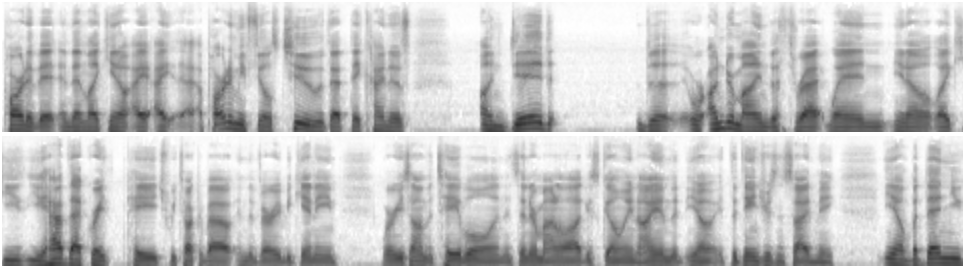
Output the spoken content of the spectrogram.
part of it. And then like you know, I I a part of me feels too that they kind of undid the or undermine the threat when you know like he you have that great page we talked about in the very beginning where he's on the table and his inner monologue is going i am the you know the dangers inside me you know, but then you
